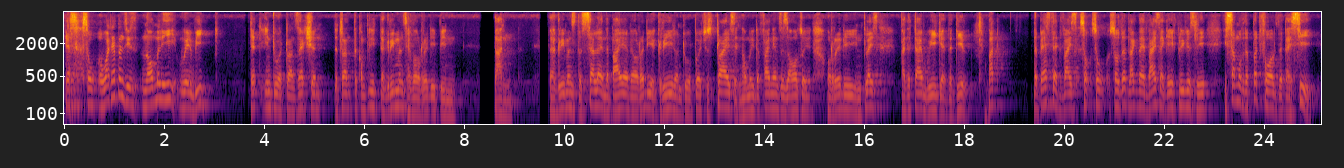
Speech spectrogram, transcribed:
Yes. So what happens is normally when we get into a transaction, the tran- the complete agreements have already been done. The agreements, the seller and the buyer have already agreed onto a purchase price, and normally the finances are also already in place by the time we get the deal. But the best advice, so so so that like the advice I gave previously, is some of the pitfalls that I see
